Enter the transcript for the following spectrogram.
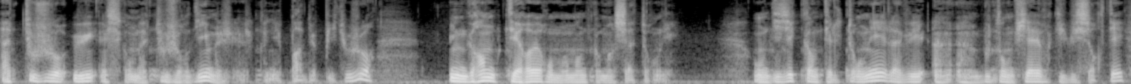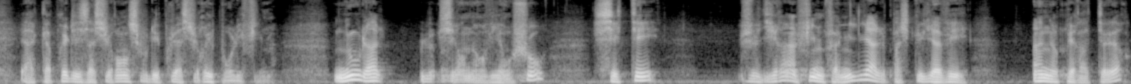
a toujours eu, et ce qu'on m'a toujours dit, mais je ne connais pas depuis toujours, une grande terreur au moment de commencer à tourner. On disait que quand elle tournait, elle avait un, bouton de fièvre qui lui sortait et qu'après les assurances voulaient plus assurer pour les films. Nous, là, si on en revient au show, c'était, je dirais, un film familial parce qu'il y avait un opérateur,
